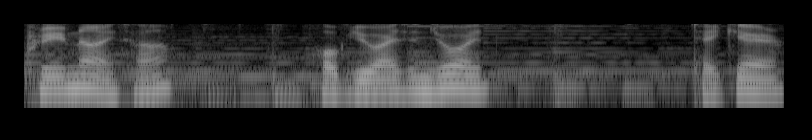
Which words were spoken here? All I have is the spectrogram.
Pretty nice, huh? Hope you guys enjoyed. Take care.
